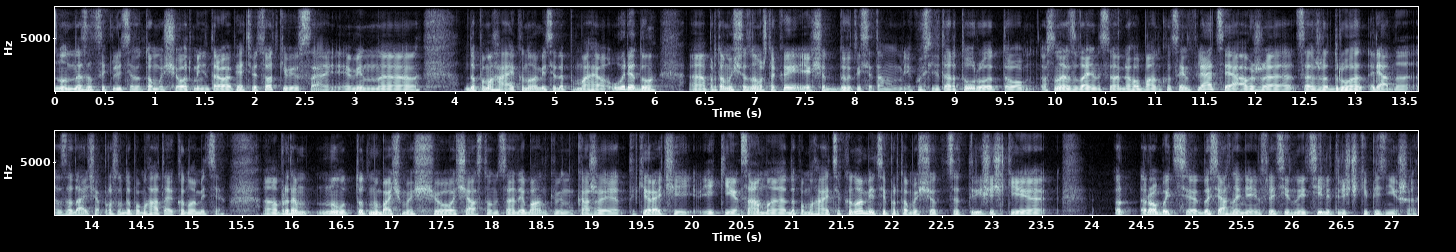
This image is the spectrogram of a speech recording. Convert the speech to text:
ну не зациклюється на тому, що от мені треба 5% і все. Він е, допомагає економіці, допомагає уряду. Е, при тому, що знову ж таки, якщо дивитися там якусь літературу, то основне завдання Національного банку це інфляція, а вже це вже другорядна задача просто допомагати економіці. Проте, ну тут ми бачимо, що часто Національний банк він каже такі речі, які саме допомагають економіці, при тому, що це трішечки робить досягнення інфляційної цілі трішки пізніше.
